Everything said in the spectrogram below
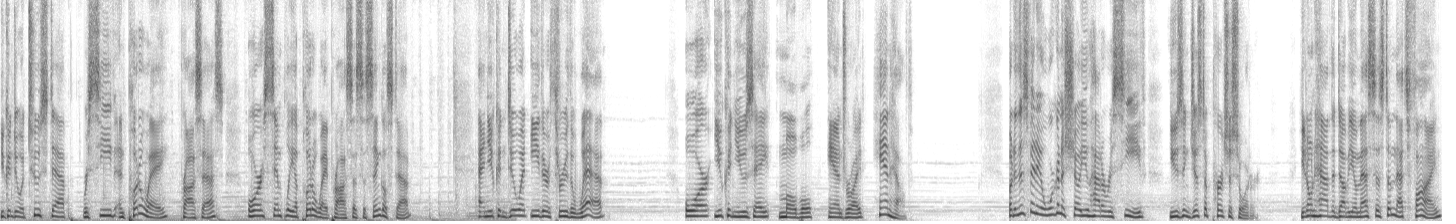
You can do a two-step receive and put away process, or simply a put away process, a single step. And you can do it either through the web, or you can use a mobile Android handheld. But in this video, we're going to show you how to receive using just a purchase order. You don't have the WMS system, that's fine.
